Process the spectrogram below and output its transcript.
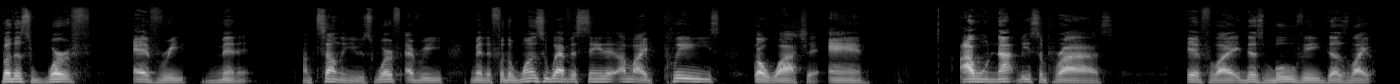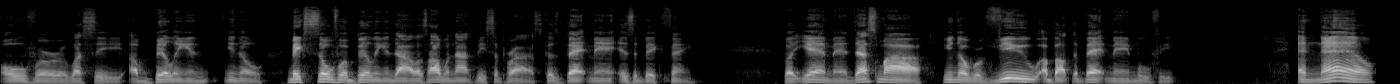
but it's worth every minute. I'm telling you, it's worth every minute. For the ones who haven't seen it, I'm like, please go watch it. And I will not be surprised if like this movie does like over let's see a billion you know makes over a billion dollars i would not be surprised because batman is a big thing but yeah man that's my you know review about the batman movie and now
